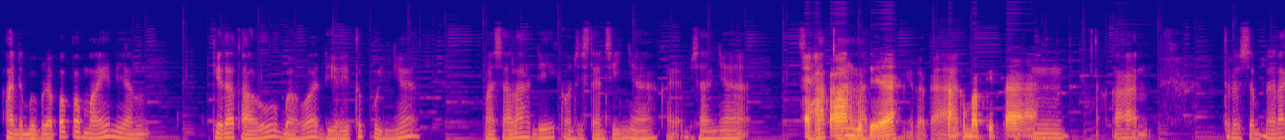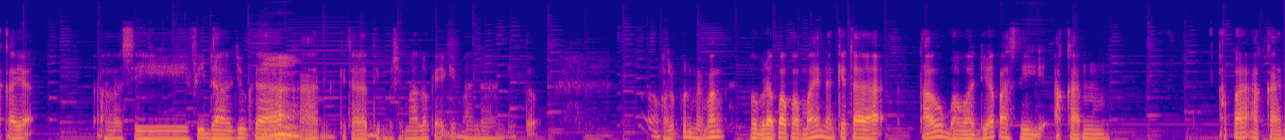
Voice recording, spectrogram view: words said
ada beberapa pemain yang kita tahu bahwa dia itu punya masalah di konsistensinya kayak misalnya Eh, Hakan gitu ya. gitu Kan kebab kita. Hmm, kan terus sebenarnya kayak eh, si Vidal juga Hmm. kan kita lihat di musim lalu kayak gimana gitu walaupun memang beberapa pemain yang kita tahu bahwa dia pasti akan apa akan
